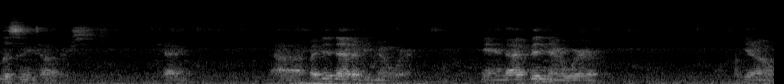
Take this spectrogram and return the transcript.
listening to others. Okay? Uh, if I did that, I'd be nowhere. And I've been there where, you know,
